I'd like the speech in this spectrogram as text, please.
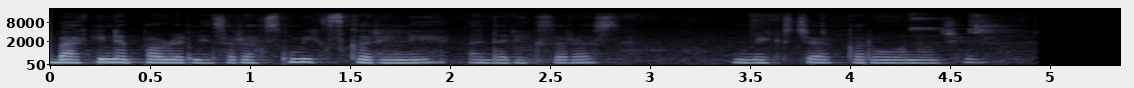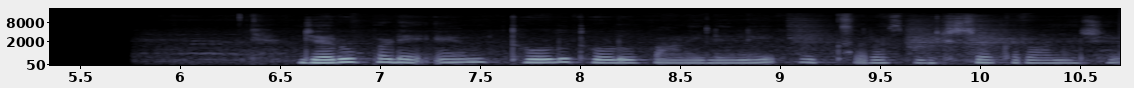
બાકીના પાવડરને સરસ મિક્સ કરીને અંદર એક સરસ મિક્સચર કરવાનું છે. જરૂર પડે એમ થોડું થોડું પાણી લઈને એક સરસ મિક્સચર કરવાનું છે.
